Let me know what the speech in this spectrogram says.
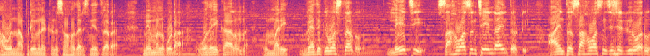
అవును నా ప్రియమైనటువంటి సహోదరి స్నేహితులరా మిమ్మల్ని కూడా ఉదయకాలం మరి వెదకి వస్తాడు. లేచి సహవాసం చేయండి ఆయనతోటి. ఆయనతో సహవాసం చేసేటువంటి వారు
